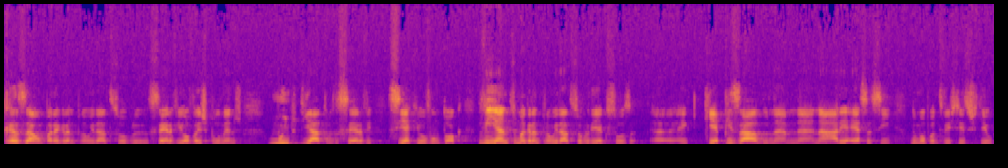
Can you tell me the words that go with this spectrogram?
razão para a grande penalidade sobre Sérvia, ou vejo pelo menos muito teatro de Sérvia, se é que houve um toque. Vi antes uma grande penalidade sobre Diego Souza, uh, em que é pisado na, na, na, área. Essa sim, do meu ponto de vista, existiu.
